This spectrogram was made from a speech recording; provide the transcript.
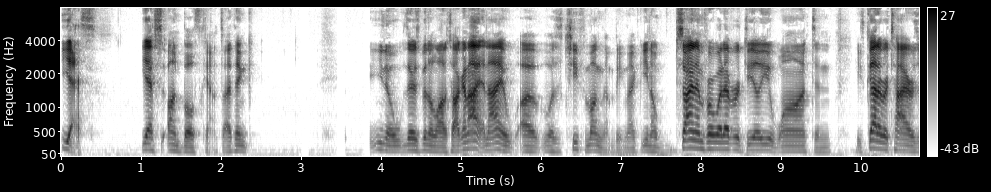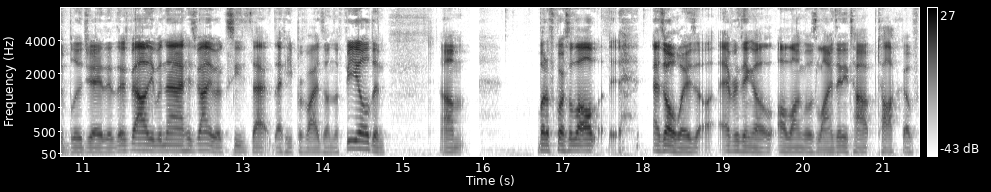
Yes, yes, on both counts. I think you know there's been a lot of talk, and I and I uh, was chief among them, being like, you know, sign him for whatever deal you want, and he's got to retire as a Blue Jay. There's value in that. His value exceeds that that he provides on the field, and um, but of course, a lot, as always, everything along those lines. Any top talk of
